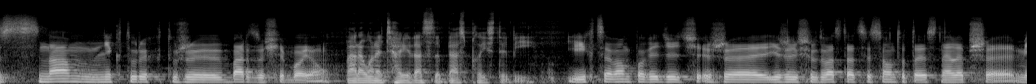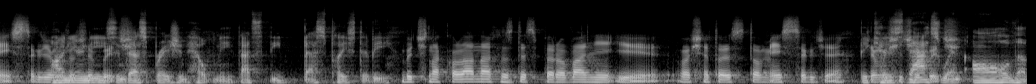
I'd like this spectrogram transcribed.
Znam niektórych, którzy bardzo się boją But I want to tell you that's the best place to be. i chcę wam powiedzieć, że jeżeli wśród was tacy są, to to jest najlepsze miejsce, gdzie On your możecie knees in być. desperation, help me. That's the best place to be. Być na kolanach, zdesperowani i właśnie to jest to miejsce, gdzie, gdzie Because musicie that's być. when all the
